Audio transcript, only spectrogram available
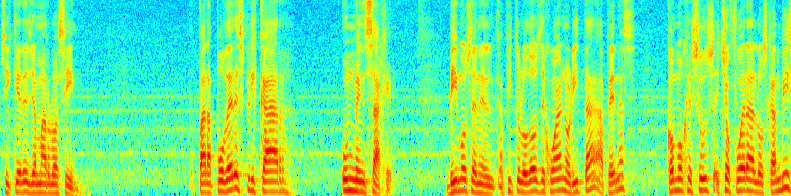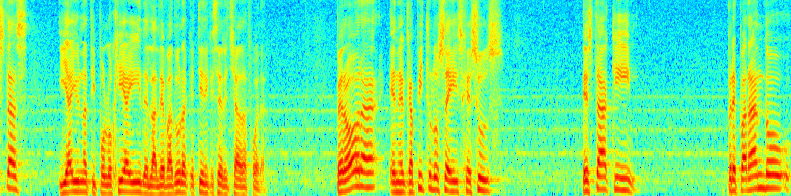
si quieres llamarlo así, para poder explicar un mensaje. Vimos en el capítulo 2 de Juan, ahorita apenas, cómo Jesús echó fuera a los cambistas y hay una tipología ahí de la levadura que tiene que ser echada fuera. Pero ahora en el capítulo 6 Jesús está aquí preparando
